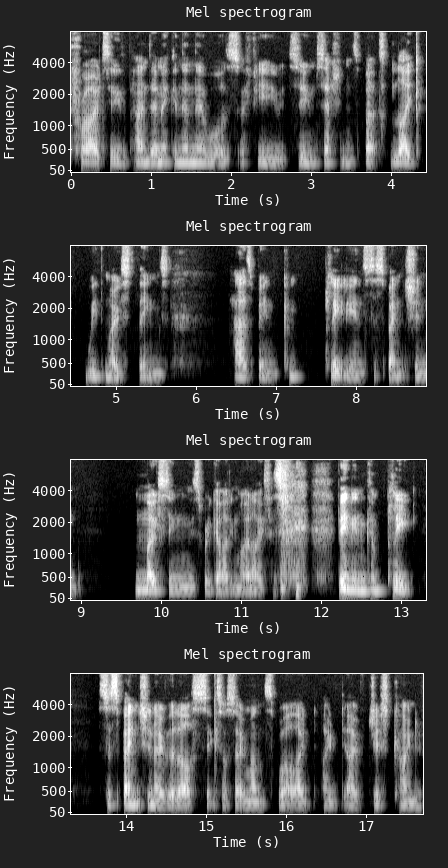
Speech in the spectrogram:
prior to the pandemic, and then there was a few Zoom sessions, but like with most things, has been completely in suspension. Most things regarding my life has been in complete suspension over the last six or so months well I, I I've just kind of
